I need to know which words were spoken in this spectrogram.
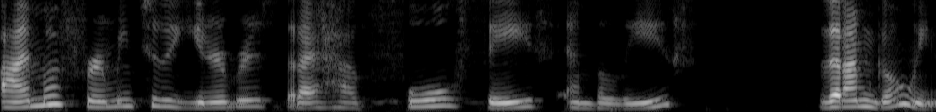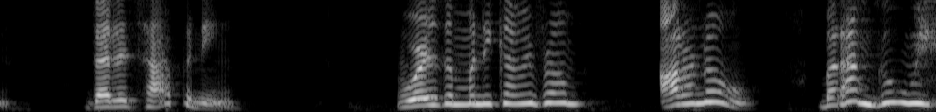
I'm affirming to the universe that I have full faith and belief that I'm going, that it's happening. Where's the money coming from? I don't know, but I'm going.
